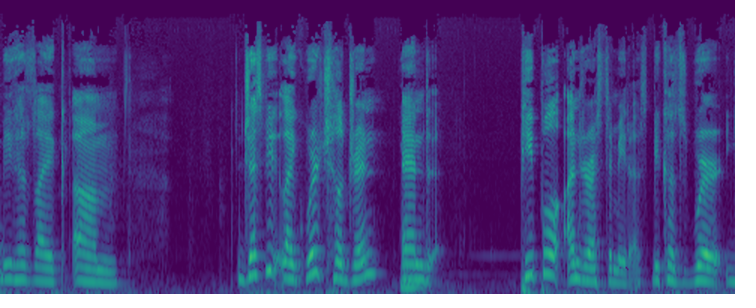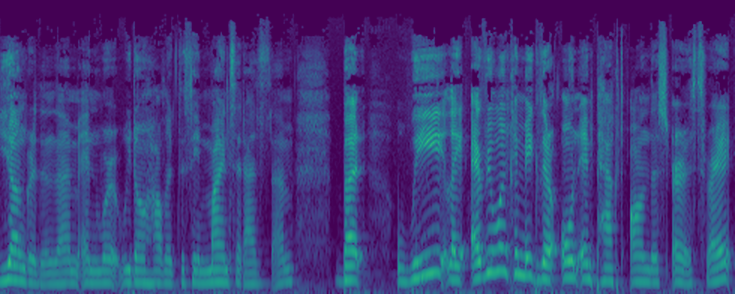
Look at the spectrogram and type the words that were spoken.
because like um just be like we're children and people underestimate us because we're younger than them and we're we don't have like the same mindset as them. But we like everyone can make their own impact on this earth, right?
